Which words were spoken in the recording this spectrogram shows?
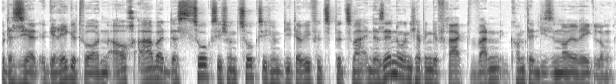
Und das ist ja geregelt worden auch, aber das zog sich und zog sich und Dieter Wiefelsbitz war in der Sendung und ich habe ihn gefragt, wann kommt denn diese neue Regelung?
